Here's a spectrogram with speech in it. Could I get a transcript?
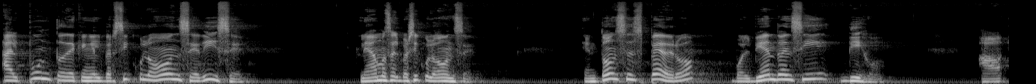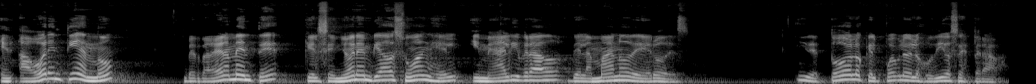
Al punto de que en el versículo 11 dice, Leamos el versículo 11. Entonces Pedro, volviendo en sí, dijo, ahora entiendo verdaderamente que el Señor ha enviado a su ángel y me ha librado de la mano de Herodes y de todo lo que el pueblo de los judíos esperaba.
